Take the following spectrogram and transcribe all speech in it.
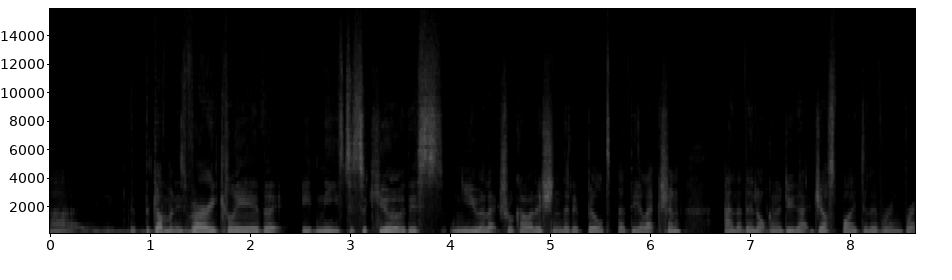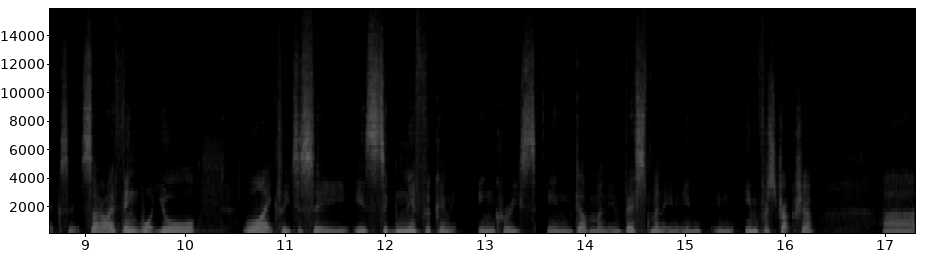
uh, the, the government is very clear that it needs to secure this new electoral coalition that it built at the election and that they're not going to do that just by delivering Brexit. So I think what you're likely to see is significant increase in government investment in, in, in infrastructure. Uh,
